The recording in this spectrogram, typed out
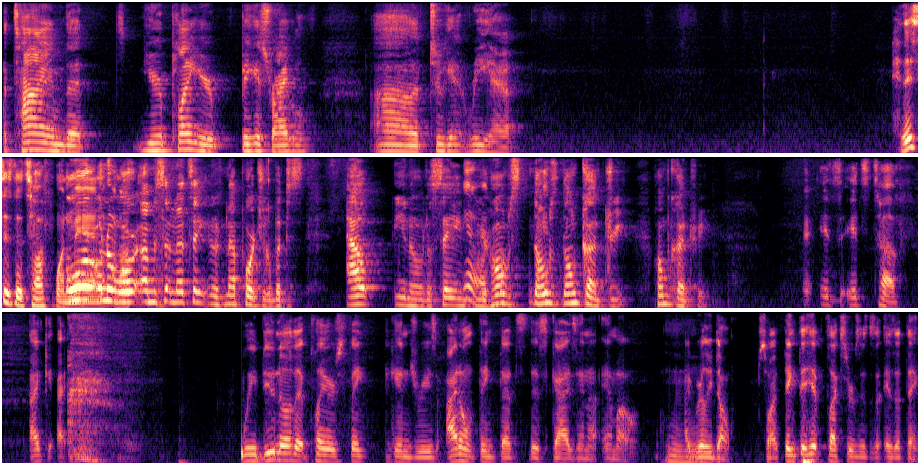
a time that you're playing your biggest rival uh, to get rehab? This is the tough one, Or, man. or no, or I'm not saying not Portugal, but just out, you know, to say Yeah, your home, home home country, home country. it's it's tough. I, I- we do know that players fake injuries. I don't think that's this guy's in a mo. I really don't. So I think the hip flexors is, is a thing.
